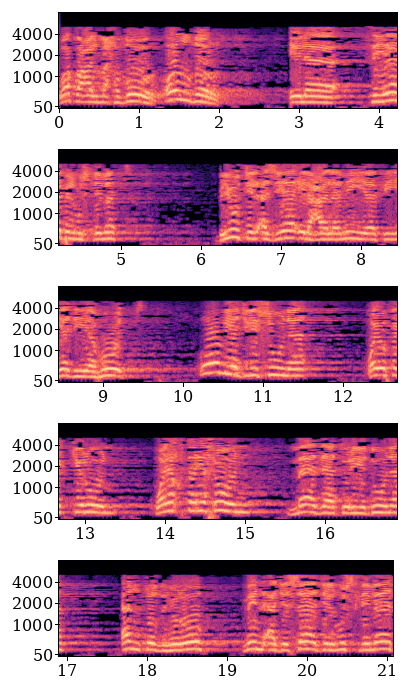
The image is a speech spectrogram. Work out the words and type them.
وقع المحظور انظر إلى ثياب المسلمات بيوت الأزياء العالمية في يد يهود وهم يجلسون ويفكرون ويقترحون ماذا تريدون أن تظهروه من أجساد المسلمات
